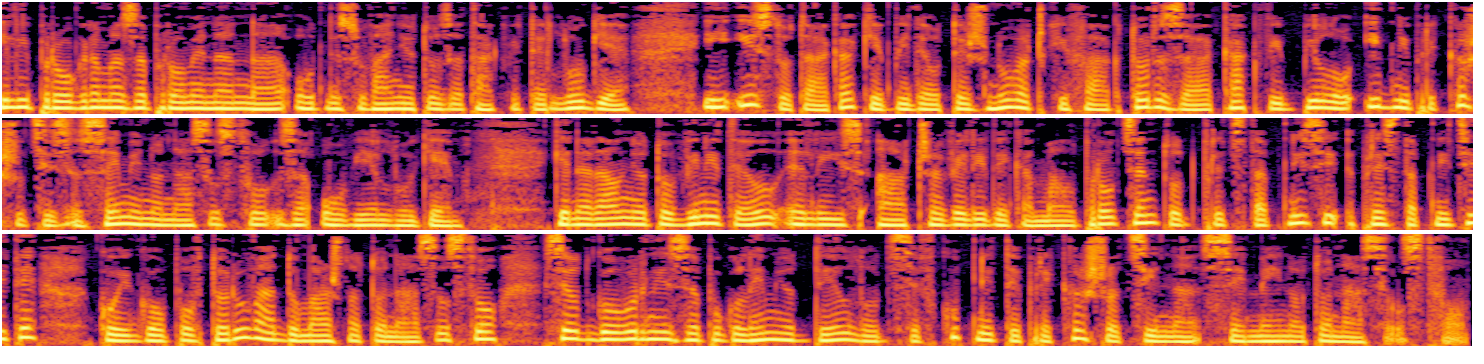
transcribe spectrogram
или програма за промена на однесувањето за таквите луѓе. И исто така ќе биде отежнувачки фактор за какви било идни прекршоци за семено насилство за овие луѓе. Генералниот обвинител Елис Ача вели дека мал процент од престапници, престапниците кои го повторуваат домашното насилство се одговорни за поголемиот дел од севкупните прекршоци на семејното насилство.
